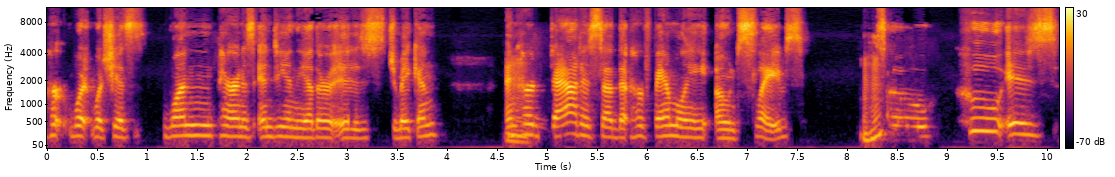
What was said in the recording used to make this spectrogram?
her. What what she has one parent is Indian, the other is Jamaican, and mm her dad has said that her family owned slaves. Mm-hmm. So who is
